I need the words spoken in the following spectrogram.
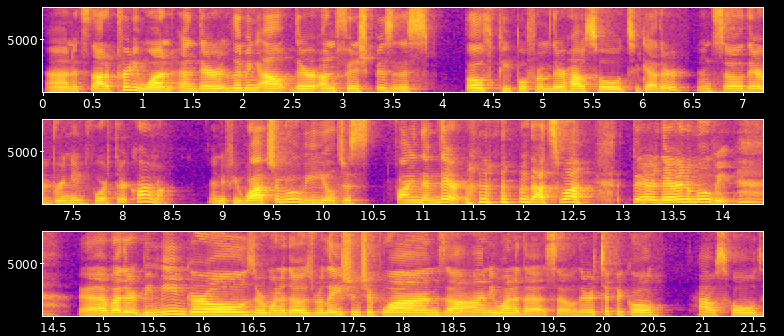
and it's not a pretty one. And they're living out their unfinished business, both people from their household together. And so they're bringing forth their karma. And if you watch a movie, you'll just find them there. That's why they're, they're in a movie. Uh, whether it be Mean Girls or one of those relationship ones, uh, any one of those. So they're a typical household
